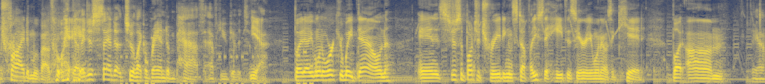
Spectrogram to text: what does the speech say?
try to move out of the way. Yeah, they just send it to like a random path after you give it to them. Yeah, but uh, you want to work your way down, and it's just a bunch of trading and stuff. I used to hate this area when I was a kid, but um. Yeah.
